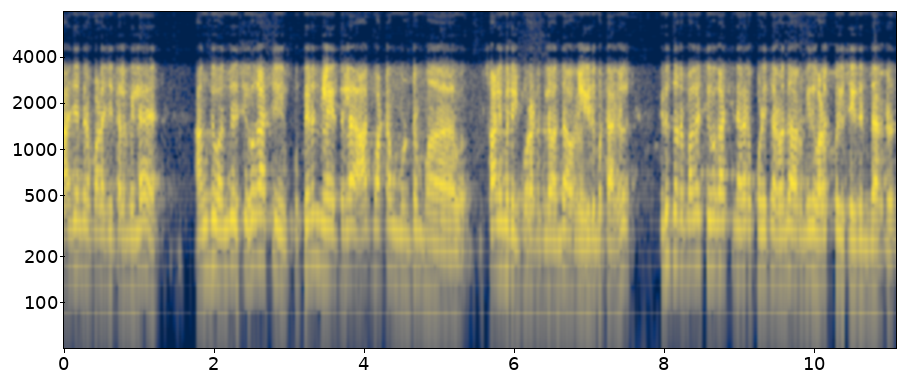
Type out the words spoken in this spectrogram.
ராஜேந்திர பாலாஜி தலைமையில அங்கு வந்து சிவகாசி பெருநிலையத்தில் ஆர்ப்பாட்டம் மற்றும் சாலை மறியல் போராட்டத்தில் வந்து அவர்கள் ஈடுபட்டார்கள். இது தொடர்பாக சிவகாசி நகர போலீசார் வந்து அவர் மீது வழக்கு பதிவு செய்திருந்தார்கள்.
